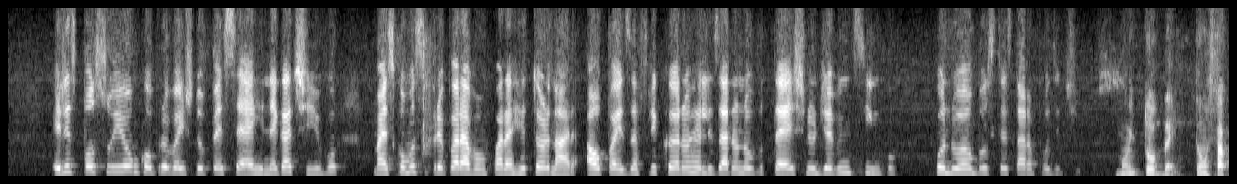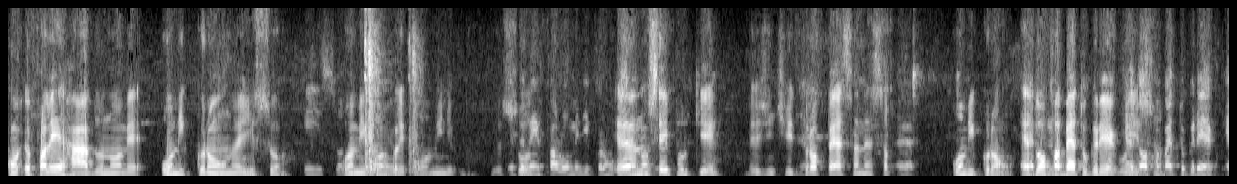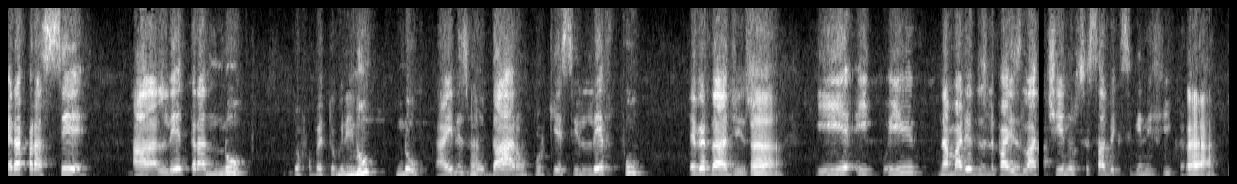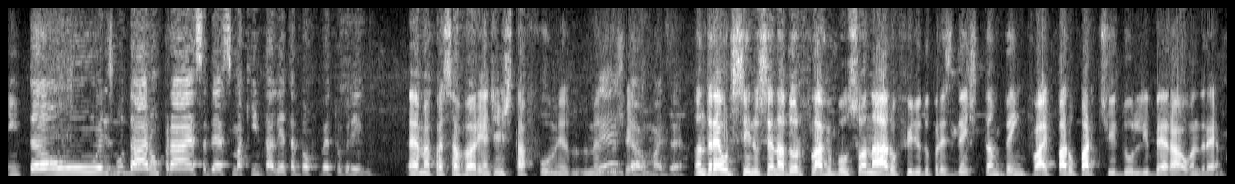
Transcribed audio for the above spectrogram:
Eles possuíam um comprovante do PCR negativo, mas como se preparavam para retornar ao país africano, realizaram um novo teste no dia 25, quando ambos testaram positivos. Muito bem. Então está com... eu falei errado o nome, é Omicron, não é isso? Isso. Omicron. Falei Omicron. Eu, eu sou... também falou Omicron. É, eu não sei por quê. A gente é. tropeça nessa. É. Omicron. É, é do alfabeto grego, é isso? É do alfabeto grego. Era para ser a letra NU do alfabeto grego. NU? NU. Aí eles é. mudaram porque esse LeFu. É verdade isso. É. E, e, e, na maioria dos países latinos, você sabe o que significa. É. Então, eles mudaram para essa 15 letra do alfabeto grego. É, mas com essa variante a gente está full mesmo, do mesmo Então, jeito. mas é. André Ursini, o senador Flávio Bolsonaro, filho do presidente, também vai para o Partido Liberal, André.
